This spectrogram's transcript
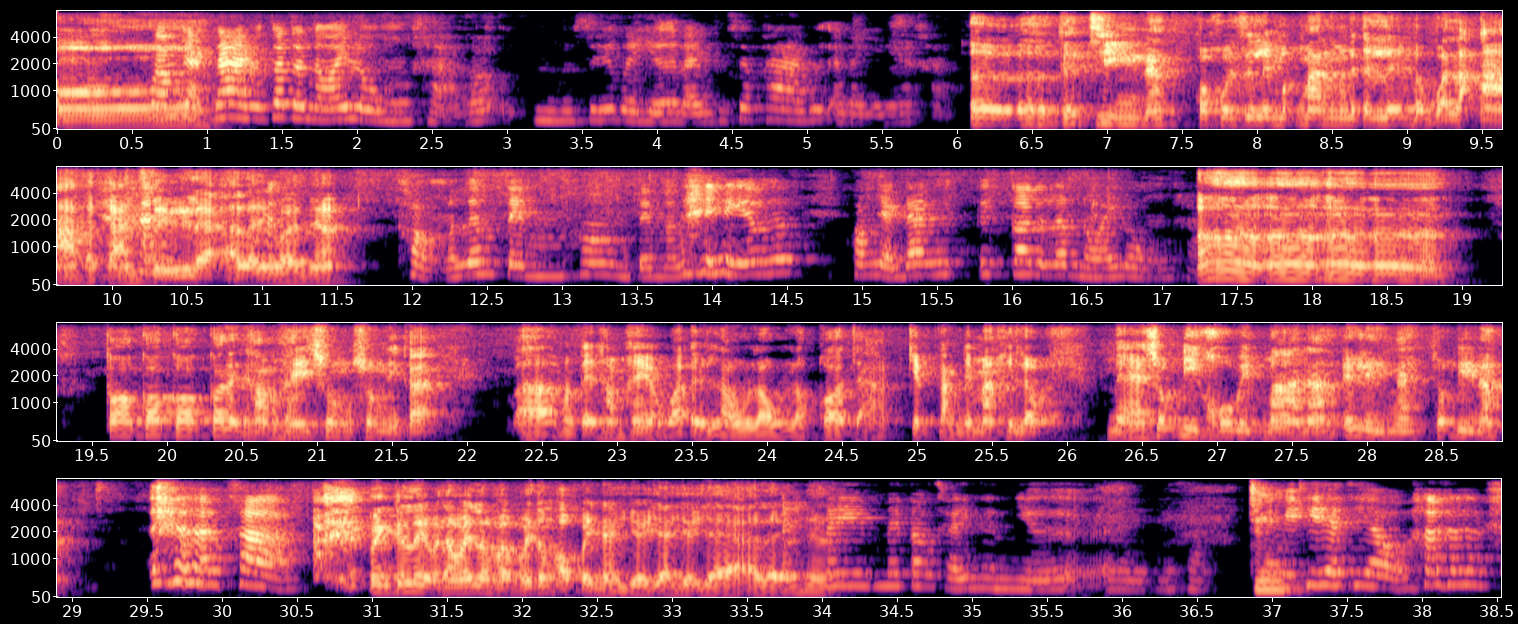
ความอยากได้มันก็จะน้อยลงค่ะ เพราะมันซื้อไปเยอะอะไรเสื้อผ้าเพื่ออะไรอย่างเงี้ยค่ะ เออเออก็จริงนะพอคนซื้อเลยมากๆมันก็จะเริ่มแบบว่าละอากับการซื้อแล้วอะไรวันเนี้ย ของมันเริ่มเต็มห้องเต็มอะไรอย่างเงี้ยมันก็ ความอยากได้ก็ก็จะเริ่มน้อยลงค่ะเออเออเออเออก็ก็ก็ก็เลยทำให้ช่วงช่วงนี้ก็อ่ามันก็ทำให้แบบว่า เออเราเราเราก็จะเก็บตังค์ได้มากขึ้นแล้วแหมโชคดีโควิดมานะเอ้ยหรือไงโชคดีนะค่ะ มันก็เลยทำให้เราแบบไม่ต้องออกไปไหนเยอะแยะเยอะแยะอะไรแบบเนี้ยไม่ไม่ต้องใช้เงินเยอะอะไรอย่างเงี้ยค่ะจริงไม่มีที่ให้เที่ยว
